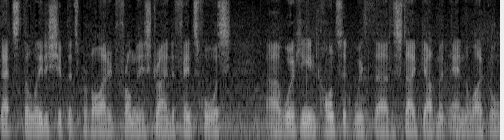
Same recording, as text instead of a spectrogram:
that's the leadership that's provided from the Australian Defence Force, uh, working in concert with uh, the state government and the local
